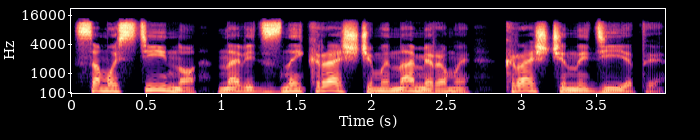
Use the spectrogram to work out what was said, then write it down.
Самостійно, навіть з найкращими намірами, краще не діяти.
